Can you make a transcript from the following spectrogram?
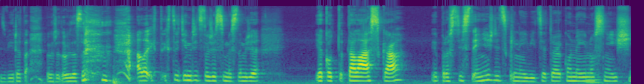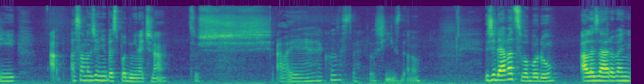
zvířata, dobře, to už zase. Ale ch- chci tím říct to, že si myslím, že jako t- ta láska je prostě stejně vždycky nejvíc, je to jako nejnosnější a, a samozřejmě bezpodmínečná, což ale je jako zase další jízda, no. Takže dávat svobodu, ale zároveň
